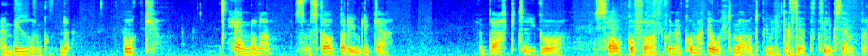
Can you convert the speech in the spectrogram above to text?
än buren kunde. Och händerna som skapade olika verktyg och saker för att kunna komma åt mat på olika sätt till exempel.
